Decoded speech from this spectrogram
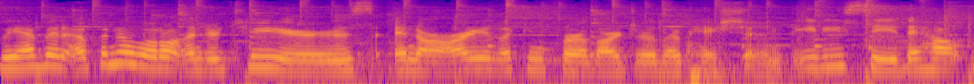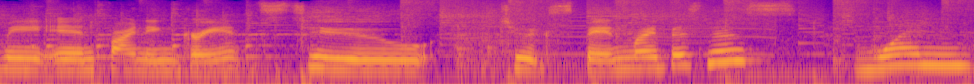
We have been open a little under two years and are already looking for a larger location. EDC, they helped me in finding grants to, to expand my business. One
